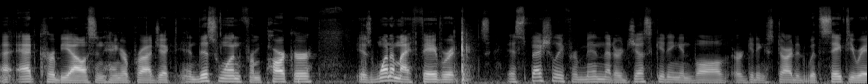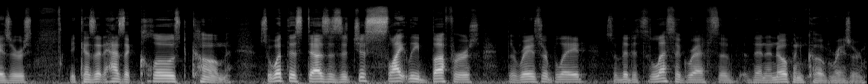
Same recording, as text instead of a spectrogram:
uh, at Kirby Allison Hanger Project, and this one from Parker is one of my favorites, especially for men that are just getting involved or getting started with safety razors because it has a closed comb. So what this does is it just slightly buffers the razor blade so that it's less aggressive than an open comb razor.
